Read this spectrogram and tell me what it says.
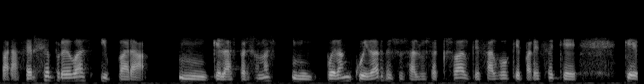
para hacerse pruebas y para mm, que las personas mm, puedan cuidar de su salud sexual, que es algo que parece que, que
